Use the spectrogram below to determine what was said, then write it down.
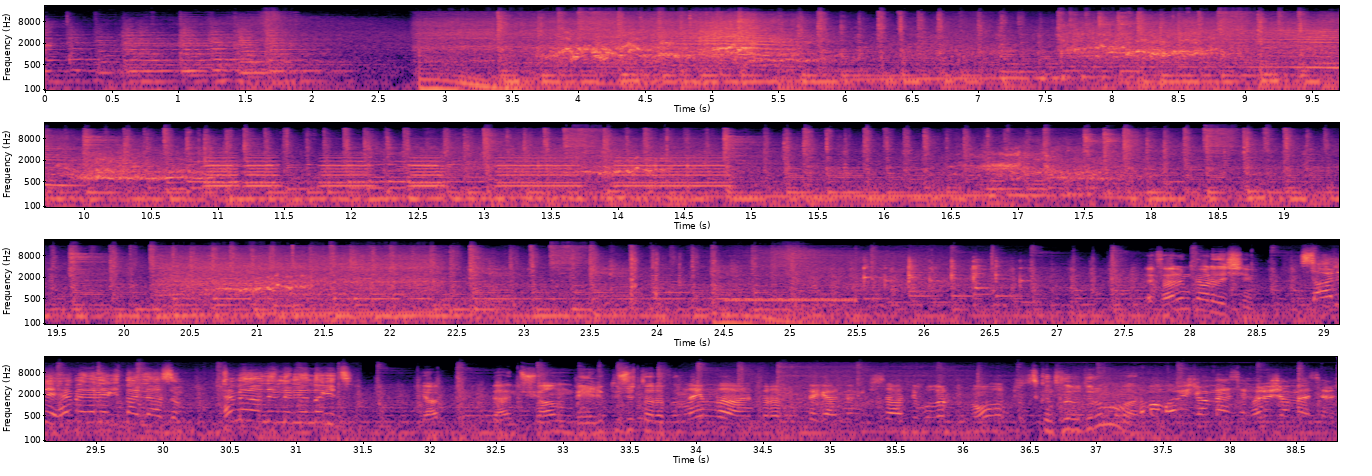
Efendim kardeşim? Salih hemen eve gitmen lazım. Hemen annenlerin yanına git. Ya ben şu an Beylikdüzü tarafındayım da hani trafikte gelmem iki saati bulur. Ne olur bir sıkıntılı bir durum mu var? Tamam arayacağım ben seni. Arayacağım ben seni.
